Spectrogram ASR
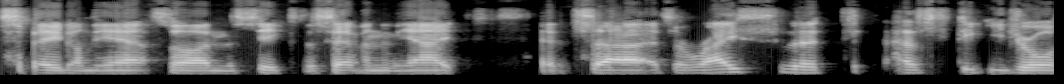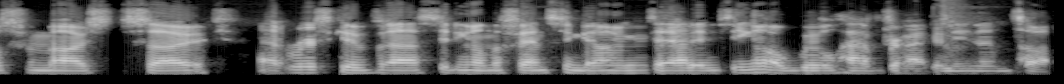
speed on the outside and the six, the seven, and the eight it's uh, it's a race that has sticky draws for most. So at risk of uh, sitting on the fence and going without anything, I will have Dragon in on top.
